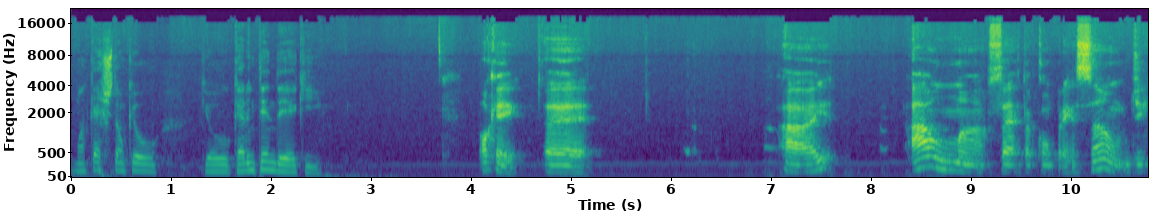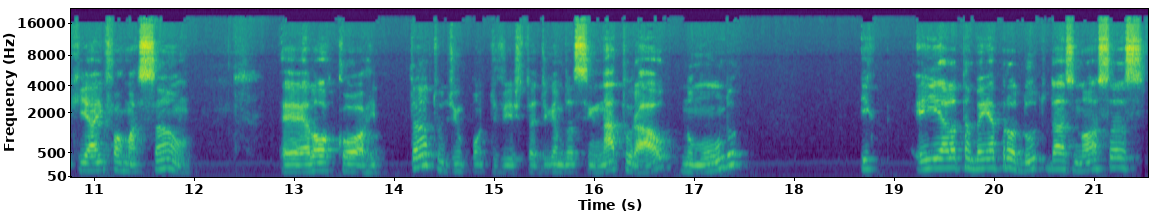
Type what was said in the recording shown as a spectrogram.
uma questão que eu, que eu quero entender aqui. Ok. É, aí, há uma certa compreensão de que a informação ela ocorre tanto de um ponto de vista, digamos assim, natural no mundo, e ela também é produto das nossas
